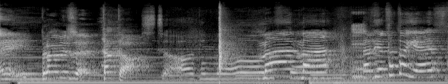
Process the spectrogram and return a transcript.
Ej, prawie że! Tata! Mama! Nadia, co to jest?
